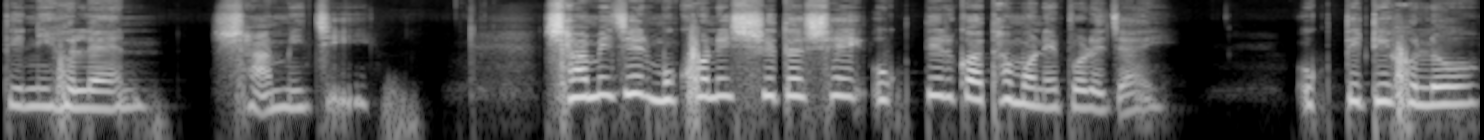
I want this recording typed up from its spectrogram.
তিনি হলেন স্বামীজি। স্বামীজির মুখনিসৃত সেই উক্তির কথা মনে পড়ে যায়। উক্তিটি হলো,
